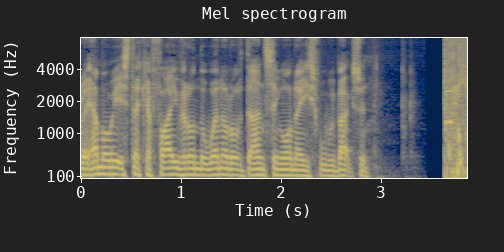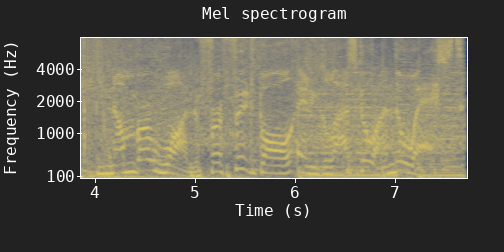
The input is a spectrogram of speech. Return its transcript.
Right, I'm away to stick a fiver on the winner of Dancing on Ice. We'll be back soon. Number one for football in Glasgow and the West.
